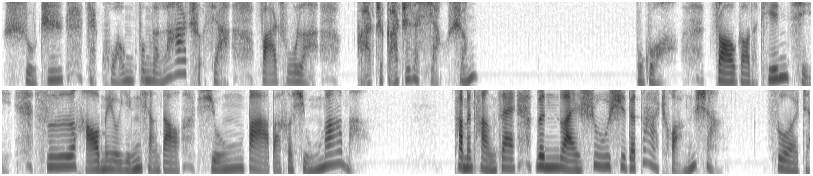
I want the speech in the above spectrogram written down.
树枝在狂风的拉扯下，发出了嘎吱嘎吱的响声。不过，糟糕的天气丝毫没有影响到熊爸爸和熊妈妈。他们躺在温暖舒适的大床上，做着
